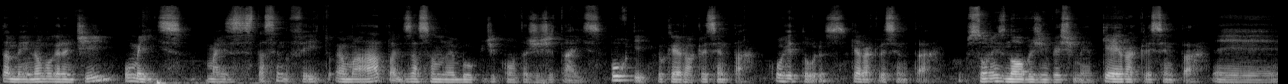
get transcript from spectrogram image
também não vou garantir o mês, mas está sendo feito, é uma atualização no e-book de contas digitais. Por quê? Eu quero acrescentar corretoras, quero acrescentar opções novas de investimento, quero acrescentar é,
